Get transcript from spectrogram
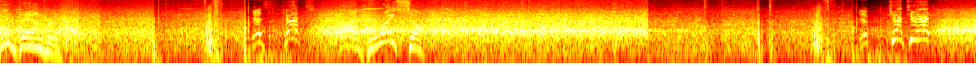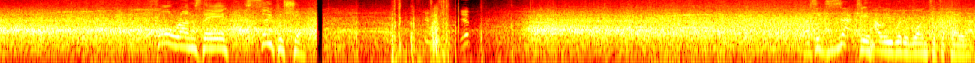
good boundary. Yes, catch! Oh, great shot. Yep, catch it! Four runs there. Super shot. Yep, That's exactly how he would have wanted to play that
